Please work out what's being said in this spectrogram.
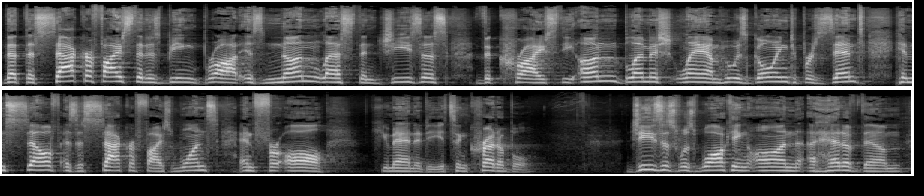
that the sacrifice that is being brought is none less than Jesus the Christ, the unblemished Lamb who is going to present himself as a sacrifice once and for all humanity? It's incredible. Jesus was walking on ahead of them,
